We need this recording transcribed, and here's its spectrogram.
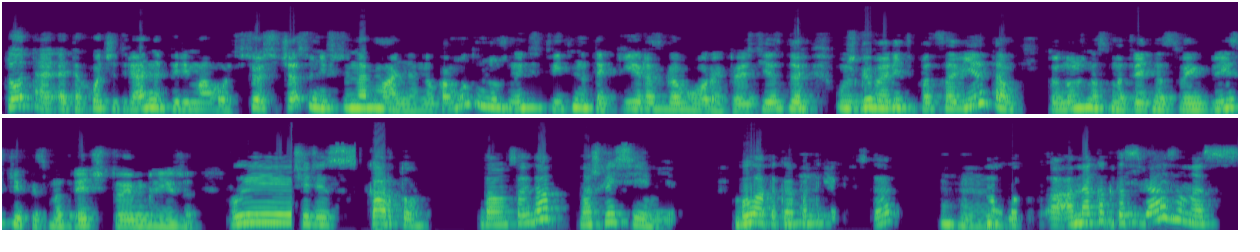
Кто-то это хочет реально перемолоть. Все, сейчас у них все нормально, но кому-то нужны действительно такие разговоры. То есть, если уж говорить под советом, то нужно смотреть на своих близких и смотреть, что им ближе. Вы через карту Downside Up нашли семьи. Была такая mm-hmm. потребность, да? Mm-hmm. Ну, вот, а она как-то связана с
